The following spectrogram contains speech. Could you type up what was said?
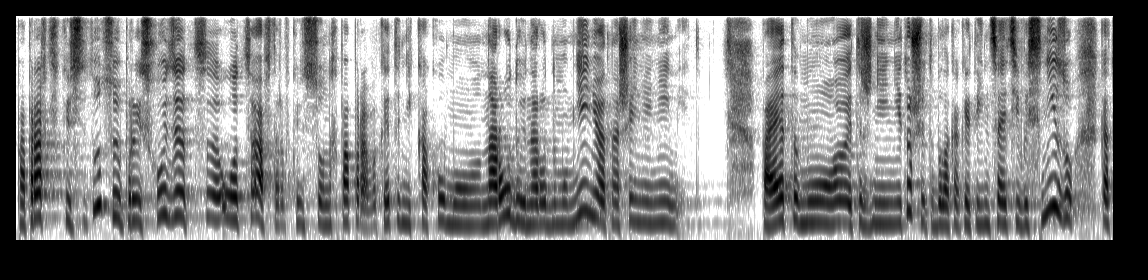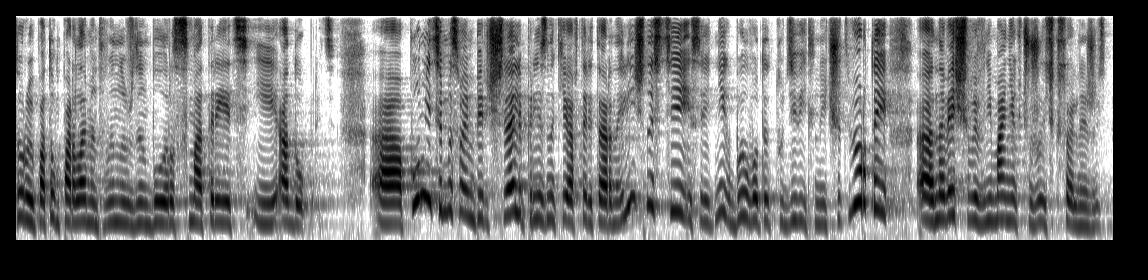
Поправки в Конституцию происходят э, от авторов конституционных поправок. Это ни к какому народу и народному мнению отношения не имеет. Поэтому это же не, не то, что это была какая-то инициатива снизу, которую потом парламент вынужден был рассмотреть и одобрить. А, помните, мы с вами перечисляли признаки авторитарной личности, и среди них был вот этот удивительный четвертый, э, навязчивое внимание к чужой сексуальной жизни.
